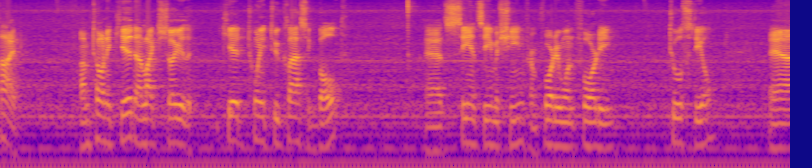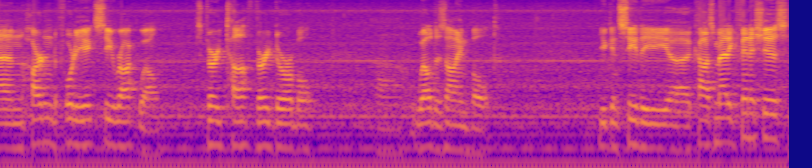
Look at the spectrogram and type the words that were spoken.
Hi, I'm Tony Kidd. I'd like to show you the Kidd 22 Classic Bolt. Uh, it's CNC machine from 4140 tool steel and hardened to 48C Rockwell. It's very tough, very durable, uh, well-designed bolt. You can see the uh, cosmetic finishes.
